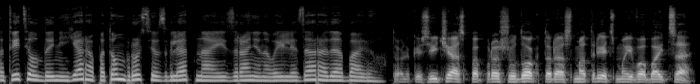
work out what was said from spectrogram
ответил Данияр, а потом, бросив взгляд на израненного Элизара, добавил. «Только сейчас попрошу доктора осмотреть моего бойца.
